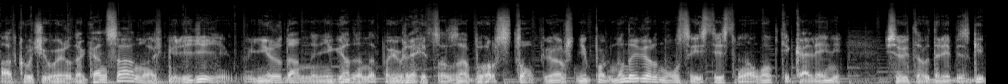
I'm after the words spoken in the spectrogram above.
откручиваешь до конца, но впереди нежданно-негаданно появляется забор, столб. Я уж не помню. Ну, навернулся, естественно, локти, колени. Все это в дребезги.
